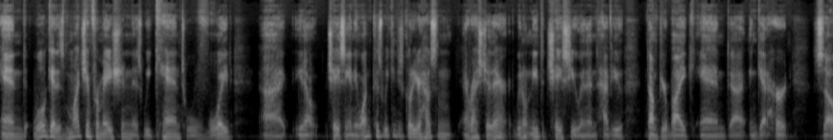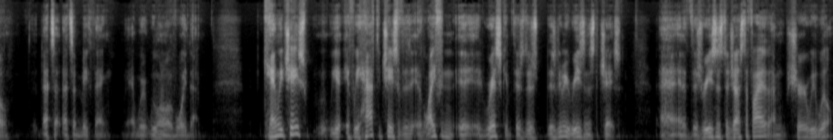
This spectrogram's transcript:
And we'll get as much information as we can to avoid, uh, you know, chasing anyone because we can just go to your house and arrest you there. We don't need to chase you and then have you dump your bike and uh, and get hurt. So that's a, that's a big thing. Yeah, we want to avoid that. Can we chase? If we have to chase, if life in uh, risk, if there's there's there's going to be reasons to chase, uh, and if there's reasons to justify it, I'm sure we will.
